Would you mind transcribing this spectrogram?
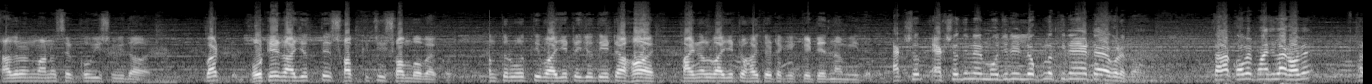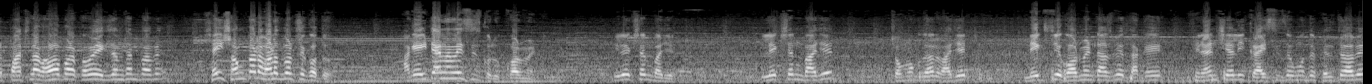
সাধারণ মানুষের খুবই সুবিধা হয়। বাট ভোটের রাজত্বে সব কিছুই সম্ভব এখন। অন্তর্বর্তী বাজেটে যদি এটা হয় ফাইনাল বাজেটে হয়তো এটাকে কেটে নামিয়ে দেবে। একশো একশো দিনের মজুরির লোকগুলো তিন হাজার টাকা করে পাবে তারা কবে পাঁচ লাখ হবে? আর পাঁচ লাখ হওয়ার পর কবে এক্সামশন পাবে? সেই সংখ্যাটা ভারতবর্ষে কত? আগে এইটা অ্যানালাইসিস করুক government election budget election budget চমকদার বাজেট নেক্সট যে গভর্নমেন্ট আসবে, তাকে ফিনান্সিয়ালি ক্রাইসিসের মধ্যে ফেলতে হবে।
